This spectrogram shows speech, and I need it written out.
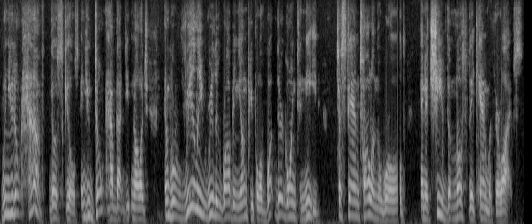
when you don't have those skills and you don't have that deep knowledge. And we're really, really robbing young people of what they're going to need to stand tall in the world and achieve the most they can with their lives.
